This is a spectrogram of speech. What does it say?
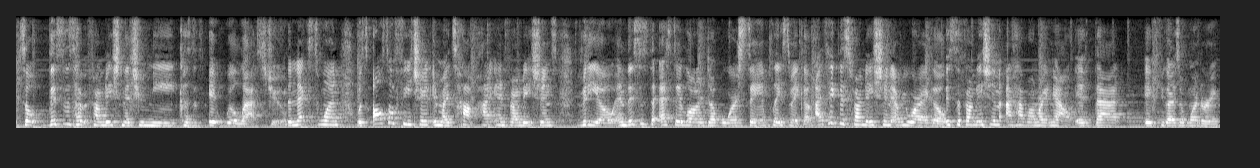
So this is the type of foundation that you need because it will last you. The next one was also featured in my top high-end foundations video and this is the Estee Lauder Double Wear Stay in Place Makeup. I take this foundation everywhere I go. It's the foundation I have on right now if that if you guys are wondering.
